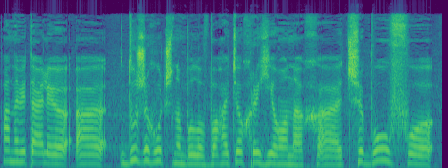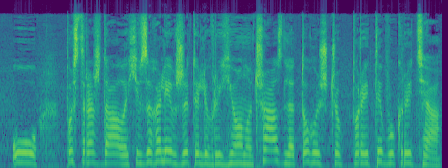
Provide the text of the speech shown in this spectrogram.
Пане Віталію, е, дуже гучно було в багатьох регіонах. Е, Чи був е, у постраждалих і взагалі в жителів регіону час для того, щоб перейти в укриття?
